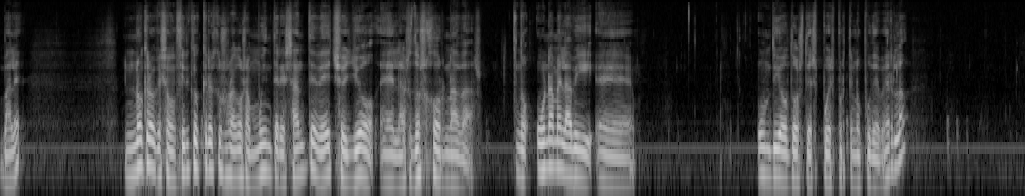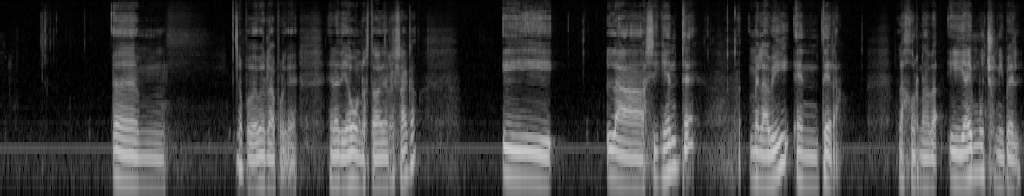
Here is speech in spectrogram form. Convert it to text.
¿Vale? No creo que sea un circo, creo que es una cosa muy interesante. De hecho, yo eh, las dos jornadas no, una me la vi eh, un día o dos después porque no pude verla. Em, no pude verla porque era día uno, estaba de resaca. Y la siguiente me la vi entera, la jornada. Y hay mucho nivel.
